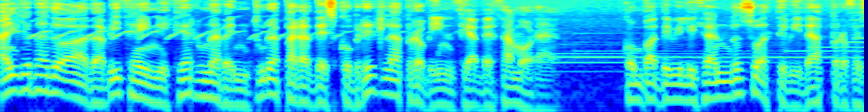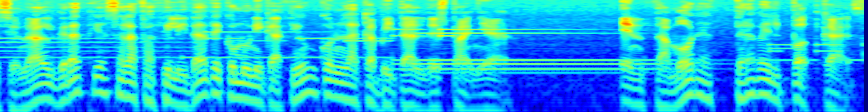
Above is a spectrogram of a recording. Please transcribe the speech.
han llevado a David a iniciar una aventura para descubrir la provincia de Zamora, compatibilizando su actividad profesional gracias a la facilidad de comunicación con la capital de España en Zamora Travel Podcast.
